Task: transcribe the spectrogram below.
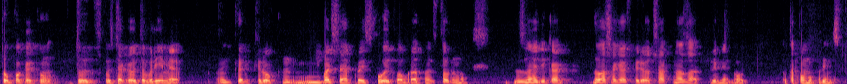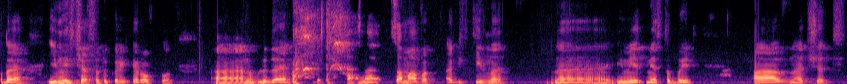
то, по какому, то спустя какое-то время корректировка небольшая происходит в обратную сторону. Знаете, как два шага вперед, шаг назад примерно, вот по такому принципу, да. И мы сейчас эту корректировку э, наблюдаем. Она сама объективно имеет место быть. А, значит,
